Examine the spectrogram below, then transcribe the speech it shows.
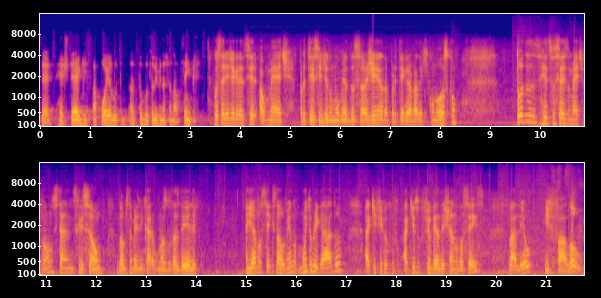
sério, hashtag apoia a luta, a luta livre nacional, sempre. Gostaria de agradecer ao Matt por ter cedido um momento da sua agenda, por ter gravado aqui conosco. Todas as redes sociais do Matt vão estar na descrição. Vamos também linkar algumas lutas dele. E a você que está ouvindo, muito obrigado. Aqui fica aqui o Filgan deixando vocês. Valeu e falou!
